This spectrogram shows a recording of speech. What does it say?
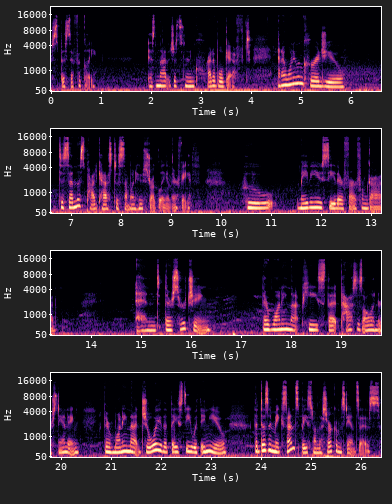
specifically. Isn't that just an incredible gift? And I want to encourage you to send this podcast to someone who's struggling in their faith, who maybe you see they're far from God, and they're searching They're wanting that peace that passes all understanding. They're wanting that joy that they see within you that doesn't make sense based on the circumstances.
